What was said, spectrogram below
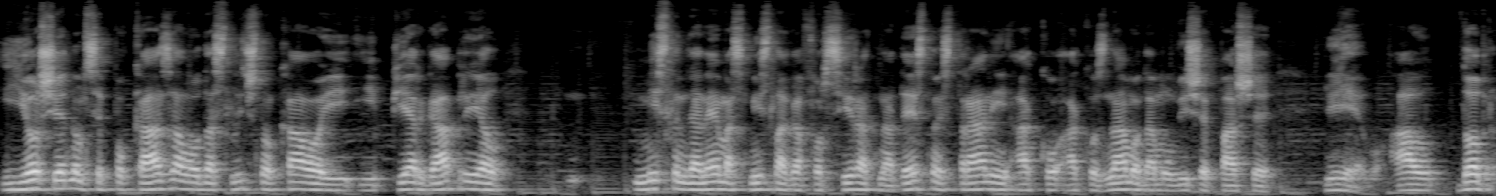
i još jednom se pokazalo da slično kao i, i Pierre Gabriel, mislim da nema smisla ga forsirati na desnoj strani ako, ako znamo da mu više paše lijevo. Ali dobro,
